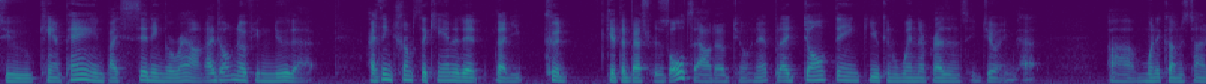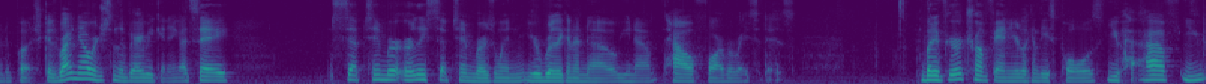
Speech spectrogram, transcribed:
to campaign by sitting around. I don't know if you can do that. I think Trump's the candidate that you could get the best results out of doing it, but I don't think you can win the presidency doing that um, when it comes time to push. Because right now we're just in the very beginning. I'd say September, early September is when you're really going to know, you know, how far of a race it is. But if you're a Trump fan, you're looking at these polls, you have you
